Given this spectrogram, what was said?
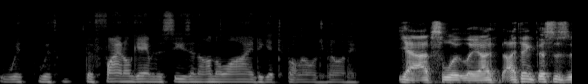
with with the final game of the season on the line to get to bowl eligibility. Yeah, absolutely. I, I think this is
